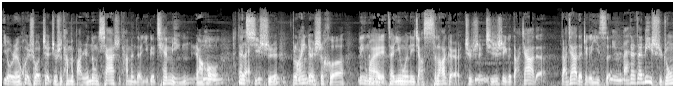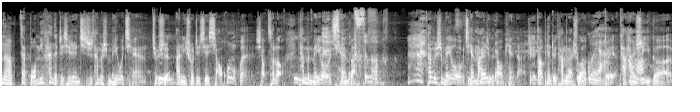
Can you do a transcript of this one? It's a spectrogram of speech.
有人会说这就是他们把人弄瞎是他们的一个签名，然后、但其实 blinder 是和另外在英文里讲 slugger，就是其实是一个打架的。打架的这个意思，明白。但在历史中呢，在伯明翰的这些人，其实他们是没有钱，就是按理说这些小混混、小刺佬，他们没有钱吧？次佬，他们是没有钱买这个刀片的，这个刀片对他们来说，贵啊？对，它还是哦。一个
